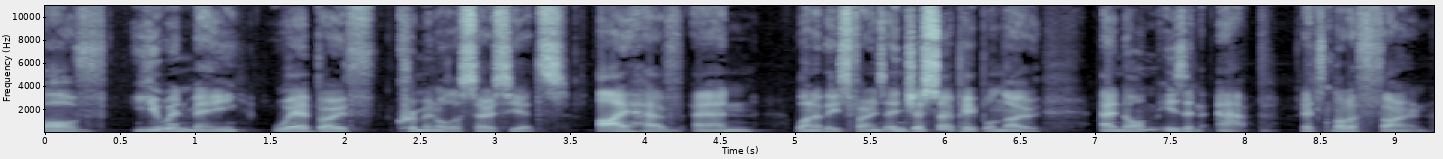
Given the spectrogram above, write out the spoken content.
of you and me. We're both criminal associates. I have an one of these phones, and just so people know, Anom is an app. It's not a phone.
